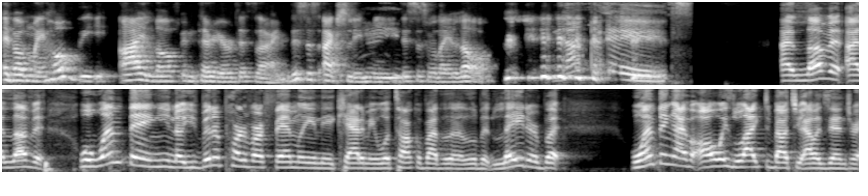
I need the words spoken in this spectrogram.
about my hobby, I love interior design. This is actually me. This is what I love. nice. I love it. I love it. Well, one thing, you know, you've been a part of our family in the academy. We'll talk about that a little bit later, but one thing I've always liked about you, Aleksandra,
